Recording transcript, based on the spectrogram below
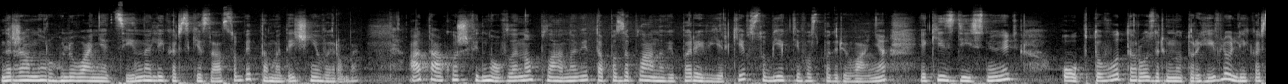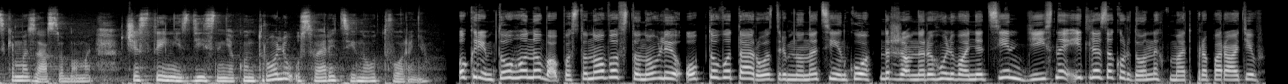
державного регулювання цін на лікарські засоби та медичні вироби, а також відновлено планові та позапланові перевірки в суб'єктів господарювання, які здійснюють оптову та роздрібну торгівлю лікарськими засобами в частині здійснення контролю у сфері ціноутворення. Окрім того, нова постанова встановлює оптову та роздрібну націнку. Державне регулювання цін дійсне і для закордонних медпрепаратів.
